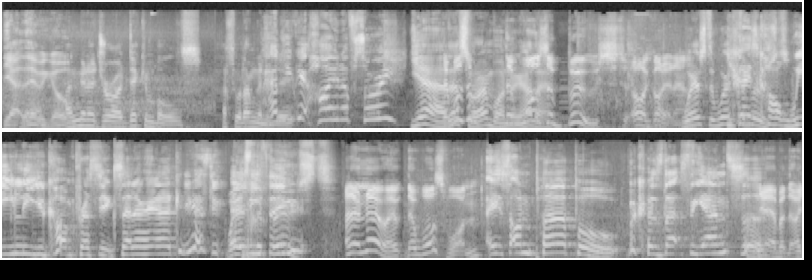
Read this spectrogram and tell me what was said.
yeah, there we go. I'm gonna draw a dick and balls. That's what I'm gonna How do. do you get high enough? Sorry. yeah, There that's what I'm wondering. There was a boost. Oh, I got it now. Where's the where's You guys the boost? can't wheelie. You can't press the accelerator. Can you guys do Where's anything? the boost? I don't know. There was one. It's on purple because that's the answer. Yeah, but I,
